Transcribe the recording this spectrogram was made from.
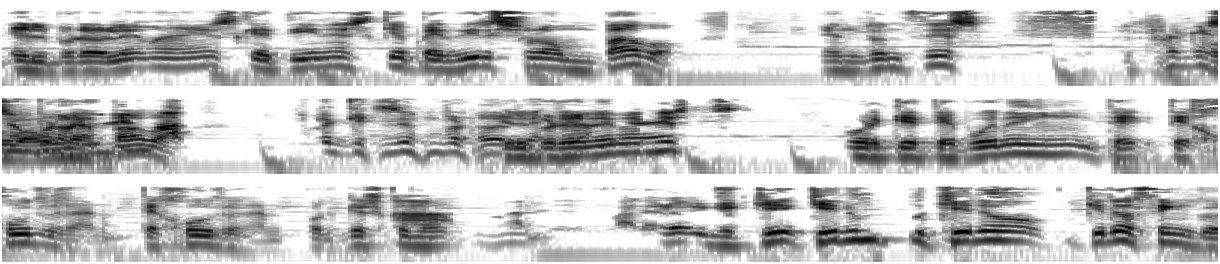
el problema es que tienes que pedir solo un pavo. Entonces, El problema es porque te pueden, te, te juzgan, te juzgan, porque es como quiero quiero quiero cinco,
